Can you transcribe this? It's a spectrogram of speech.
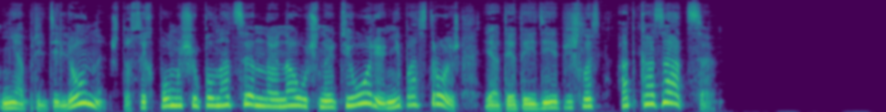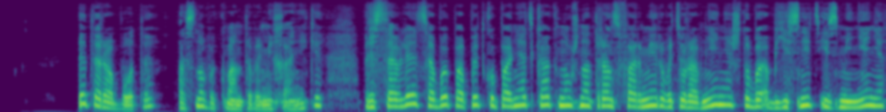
неопределенны, что с их помощью полноценную научную теорию не построишь, и от этой идеи пришлось отказаться. Эта работа «Основы квантовой механики» представляет собой попытку понять, как нужно трансформировать уравнения, чтобы объяснить изменения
